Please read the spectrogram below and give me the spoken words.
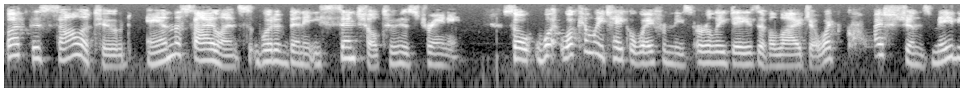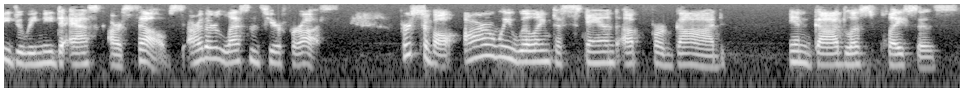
But this solitude and the silence would have been essential to his training. So, what, what can we take away from these early days of Elijah? What questions maybe do we need to ask ourselves? Are there lessons here for us? First of all, are we willing to stand up for God in godless places?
